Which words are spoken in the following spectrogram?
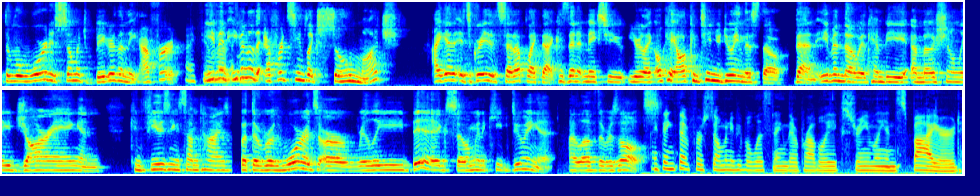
the reward is so much bigger than the effort. even even though the effort seems like so much, I guess it's great it's set up like that because then it makes you you're like, okay, I'll continue doing this though, then, even though it can be emotionally jarring and confusing sometimes, but the rewards are really big. So I'm going to keep doing it. I love the results. I think that for so many people listening, they're probably extremely inspired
